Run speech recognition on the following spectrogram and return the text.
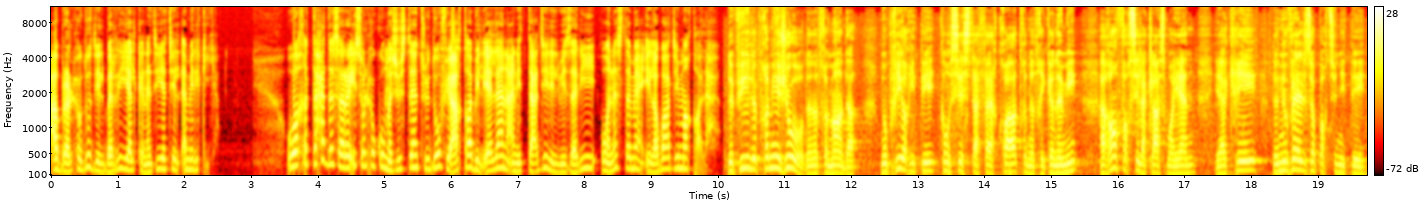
عبر الحدود البرية الكندية الأمريكية. وقد تحدث رئيس الحكومة جوستين ترودو في عقاب الإعلان عن التعديل الوزاري ونستمع إلى بعض ما قاله. Depuis le premier jour de notre mandat, nos priorités consistent à faire croître notre économie, à renforcer la classe moyenne et à créer de nouvelles opportunités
